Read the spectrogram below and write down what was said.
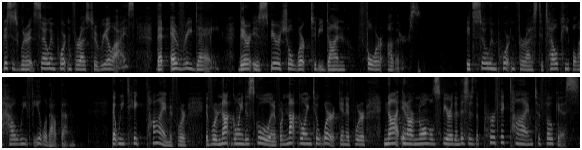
This is where it's so important for us to realize that every day there is spiritual work to be done for others it's so important for us to tell people how we feel about them. That we take time if we're, if we're not going to school and if we're not going to work and if we're not in our normal sphere, then this is the perfect time to focus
